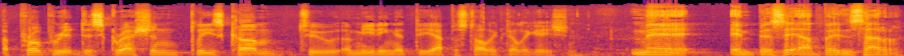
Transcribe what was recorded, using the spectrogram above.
appropriate discretion, please come to a meeting at the Apostolic Delegation. Me empecé a pensar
